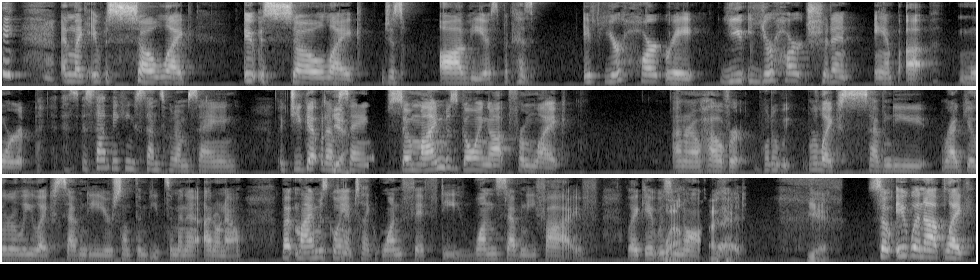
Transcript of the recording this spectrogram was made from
and like it was so like it was so like just obvious because if your heart rate, you your heart shouldn't amp up more. Is, is that making sense? What I'm saying? Like, do you get what I'm yeah. saying? So mine was going up from like I don't know, however, what are we? We're like 70 regularly, like 70 or something beats a minute. I don't know. But mine was going up to like 150, 175. Like it was wow. not okay. good. Yeah. So it went up like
